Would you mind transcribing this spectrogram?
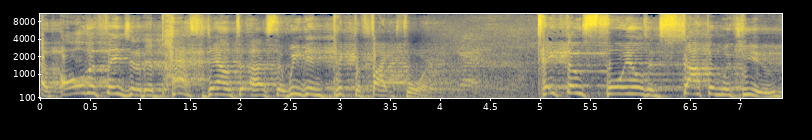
of all the things that have been passed down to us that we didn't pick the fight for. Take those spoils and stop them with you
